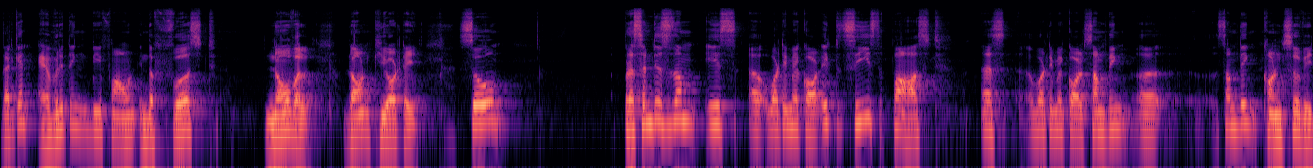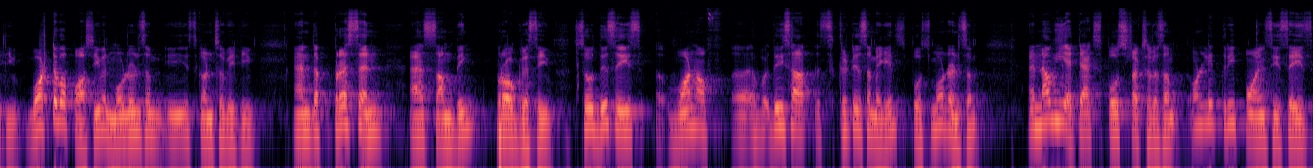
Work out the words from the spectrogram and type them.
that can everything be found in the first novel, Don Quixote. So, presentism is uh, what you may call it sees past as what you may call something uh, something conservative. Whatever past, even modernism is conservative, and the present as something progressive. So this is one of uh, these are criticism against postmodernism. And now he attacks post-structuralism. Only three points he says.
